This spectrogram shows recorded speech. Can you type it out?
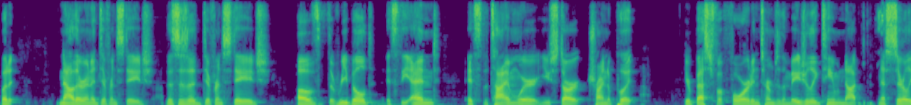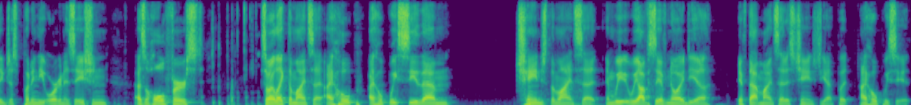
but now they're in a different stage. This is a different stage of the rebuild. It's the end. It's the time where you start trying to put your best foot forward in terms of the major league team, not necessarily just putting the organization as a whole first. So I like the mindset. I hope I hope we see them change the mindset. And we we obviously have no idea if that mindset has changed yet, but I hope we see it.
